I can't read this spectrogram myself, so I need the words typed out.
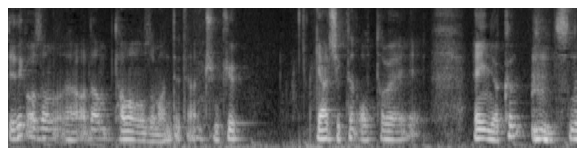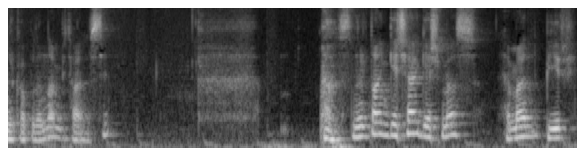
Dedik o zaman adam tamam o zaman dedi. Yani çünkü gerçekten Ottawa'ya en yakın sınır kapılarından bir tanesi. Sınırdan geçer geçmez hemen bir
